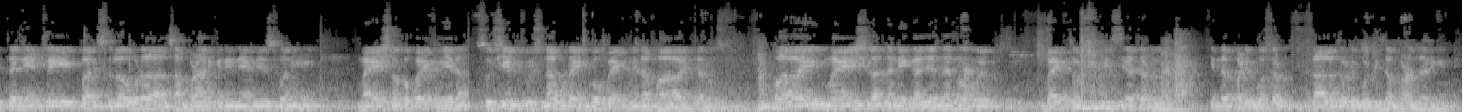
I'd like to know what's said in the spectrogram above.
ఇతన్ని ఎట్లా ఈ పరిస్థితిలో కూడా చంపడానికి నిర్ణయం తీసుకొని మహేష్ ఒక బైక్ మీద సుశీల్ కృష్ణ కూడా ఇంకో బైక్ మీద ఫాలో అవుతారు. ఫాలో అయ్యి మహేష్ అతని గజేందర్ను బైక్ తోటి తీసి అతడు కింద పడిపోతాడు. రాళ్ళతోటి కొట్టి చంపడం జరిగింది.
